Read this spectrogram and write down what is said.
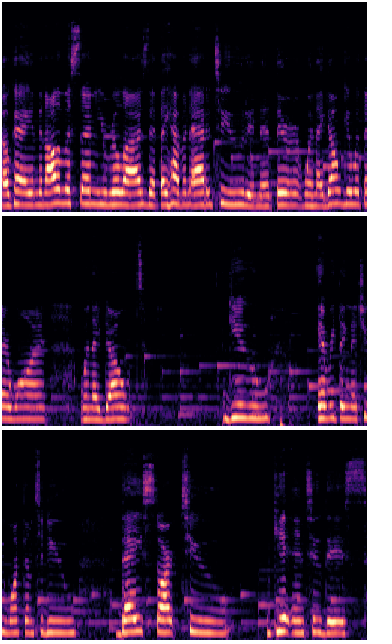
okay? And then all of a sudden you realize that they have an attitude and that they're when they don't get what they want, when they don't do everything that you want them to do, they start to get into this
